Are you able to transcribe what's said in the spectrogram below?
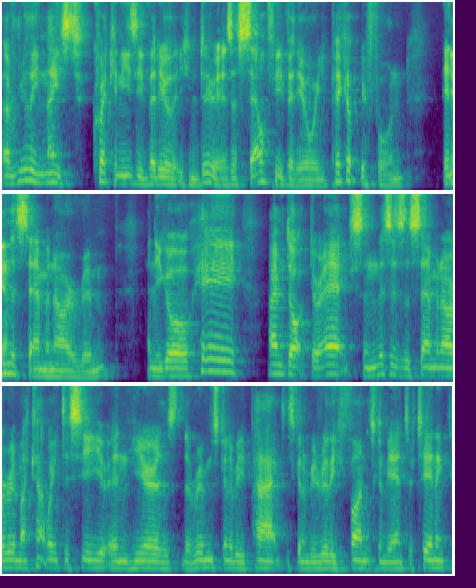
a really nice, quick, and easy video that you can do is a selfie video where you pick up your phone in yep. the seminar room and you go, Hey, I'm Dr. X, and this is the seminar room. I can't wait to see you in here. This, the room's going to be packed. It's going to be really fun. It's going to be entertaining.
